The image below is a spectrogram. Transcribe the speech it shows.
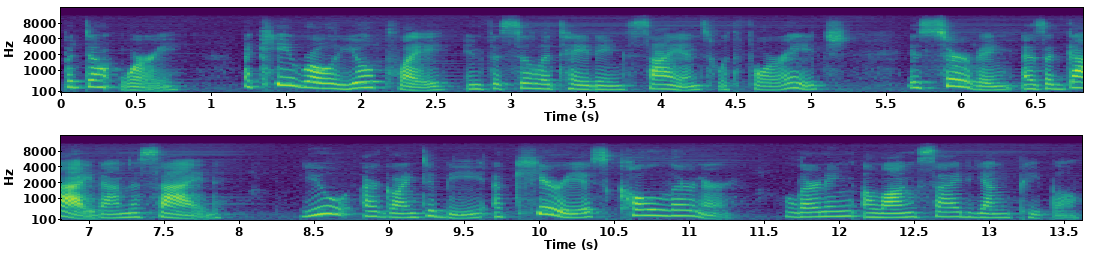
But don't worry, a key role you'll play in facilitating science with 4-H is serving as a guide on the side. You are going to be a curious co-learner, learning alongside young people.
